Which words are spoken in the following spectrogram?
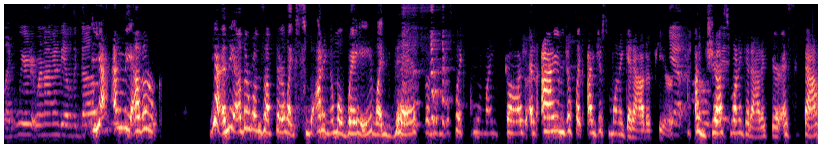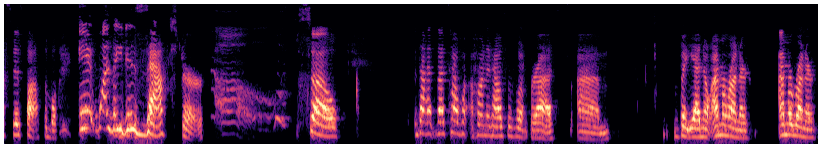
Like we're we're not going to be able to go. Yeah, and the other yeah, and the other one's up there like swatting them away like this. And I'm just like, oh my gosh. And I am just like, I just want to get out of here. Yeah. I oh, just want to get out of here as fast as possible. It was a disaster. Oh. So that that's how haunted houses went for us. Um, but yeah, no, I'm a runner. I'm a runner.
